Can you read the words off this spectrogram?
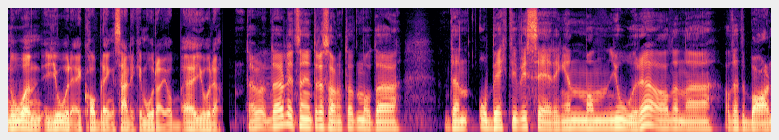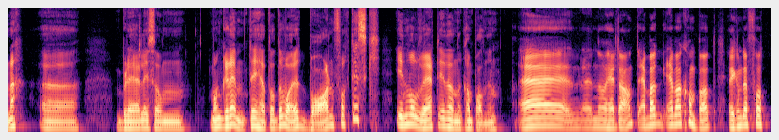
noen gjorde ei kobling selv ikke mora jobb, eh, gjorde. Det er, jo- det er jo litt sånn interessant at måte, den objektiviseringen man gjorde av, denne, av dette barnet, eh, ble liksom Man glemte helt at det var et barn, faktisk, involvert i denne kampanjen. eh, noe helt annet. Jeg bare, jeg bare kom på at Jeg vet ikke om dere har fått,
